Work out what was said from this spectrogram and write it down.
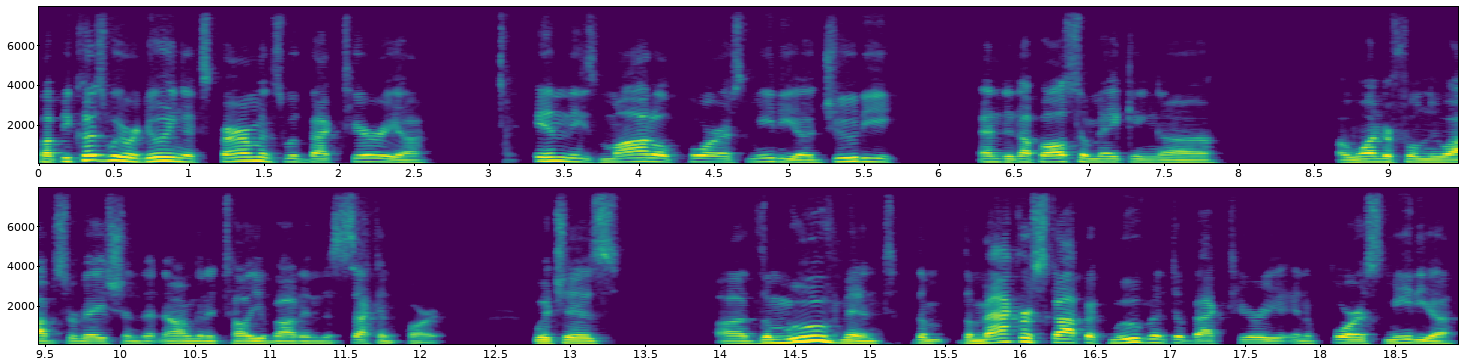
But because we were doing experiments with bacteria in these model porous media, Judy ended up also making a, a wonderful new observation that now I'm going to tell you about in the second part, which is uh, the movement, the, the macroscopic movement of bacteria in a porous media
